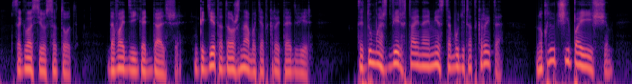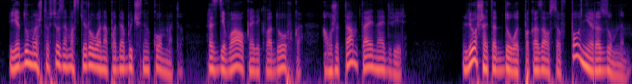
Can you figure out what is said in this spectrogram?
— согласился тот. «Давай двигать дальше. Где-то должна быть открытая дверь». «Ты думаешь, дверь в тайное место будет открыта? Ну ключи поищем. Я думаю, что все замаскировано под обычную комнату. Раздевалка или кладовка, а уже там тайная дверь. Лёша этот довод показался вполне разумным.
